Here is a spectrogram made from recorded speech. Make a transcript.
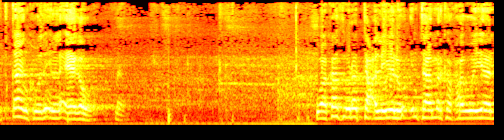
itqaankooda in la eego. Wa kahura tacliilu intaa marka waxaa weeyaan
